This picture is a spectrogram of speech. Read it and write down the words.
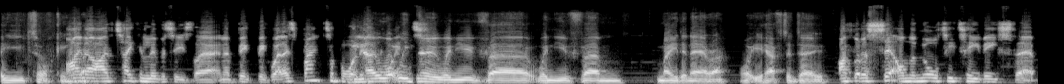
are you talking? I know? I've taken liberties there in a big, big way. Let's back to boiling. You know what we do when you've uh, when you've um, made an error. What you have to do I've got to sit on the naughty TV step.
